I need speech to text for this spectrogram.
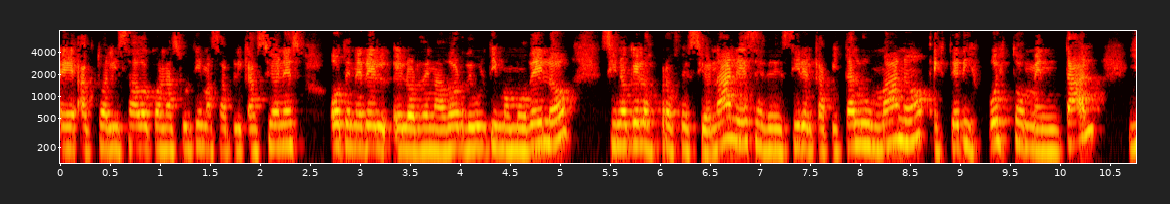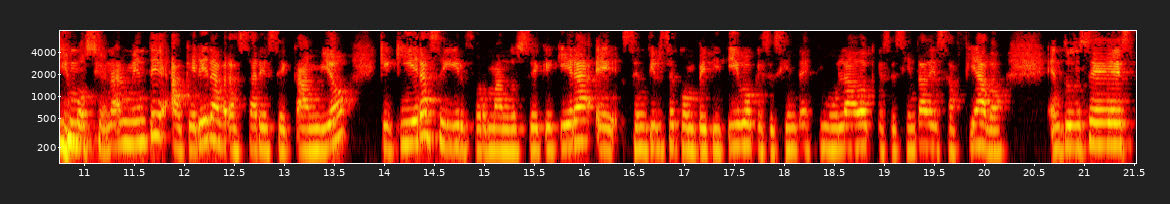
eh, actualizado con las últimas aplicaciones o tener el, el ordenador de último modelo, sino que los profesionales, es decir, el capital humano, esté dispuesto mental y emocionalmente a querer abrazar ese cambio, que quiera seguir formándose, que quiera eh, sentirse competitivo, que se sienta estimulado, que se sienta desafiado. Entonces,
